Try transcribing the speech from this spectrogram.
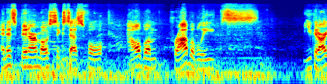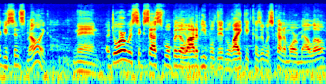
and it's been our most successful album, probably. You could argue since Mellon Collie. Man, Adore was successful, but a lot of people didn't like it because it was kind of more mellow.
